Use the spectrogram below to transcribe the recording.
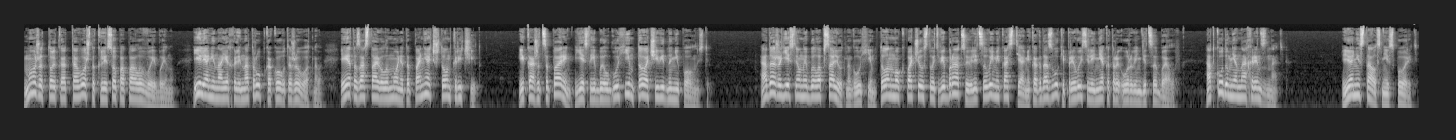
Может, только от того, что колесо попало в выбоину. Или они наехали на труп какого-то животного. И это заставило Монета понять, что он кричит. И кажется, парень, если и был глухим, то, очевидно, не полностью. А даже если он и был абсолютно глухим, то он мог почувствовать вибрацию лицевыми костями, когда звуки превысили некоторый уровень децибелов. Откуда мне нахрен знать? Я не стал с ней спорить,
